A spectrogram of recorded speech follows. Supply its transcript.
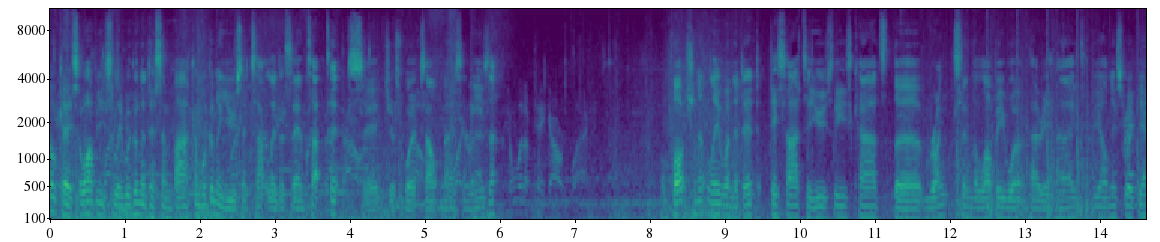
Okay, so obviously we're going to disembark and we're going to use exactly the same tactics, it just works out nice and easy. Unfortunately, when I did decide to use these cards, the ranks in the lobby weren't very high, to be honest with you.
